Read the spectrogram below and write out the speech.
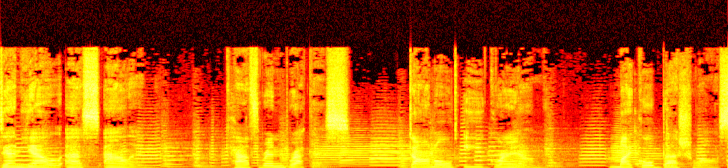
Danielle S. Allen, Catherine Brekus, Donald E. Graham, Michael Beschloss,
